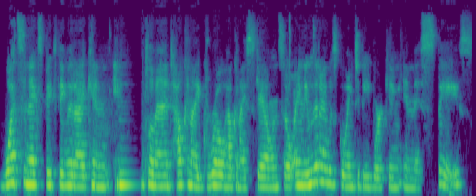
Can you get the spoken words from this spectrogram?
What's the next big thing that I can implement? How can I grow? How can I scale? And so I knew that I was going to be working in this space.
